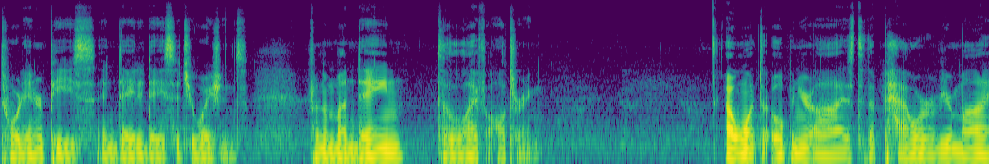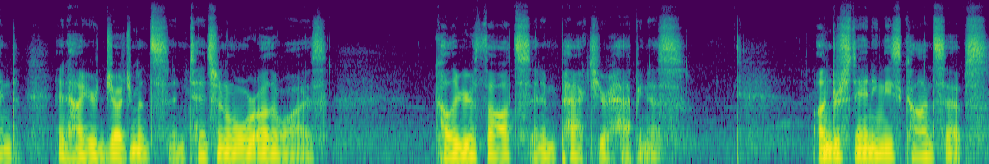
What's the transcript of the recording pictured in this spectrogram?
toward inner peace in day to day situations, from the mundane to the life altering. I want to open your eyes to the power of your mind and how your judgments, intentional or otherwise, color your thoughts, and impact your happiness. Understanding these concepts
